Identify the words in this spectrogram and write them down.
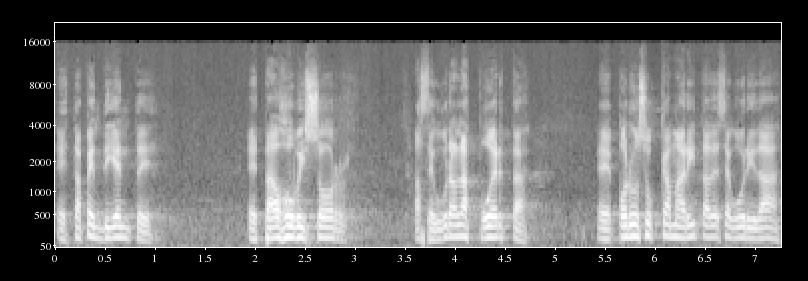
Está pendiente, está ojo visor, asegura las puertas, eh, pone sus camaritas de seguridad,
